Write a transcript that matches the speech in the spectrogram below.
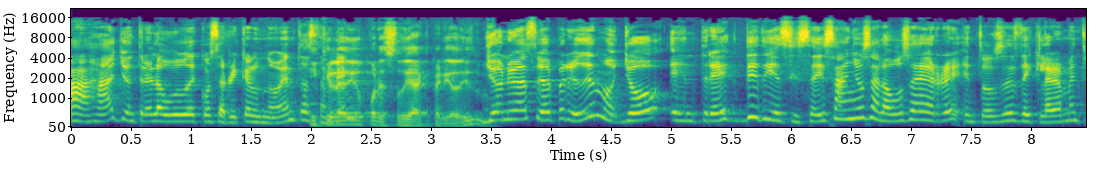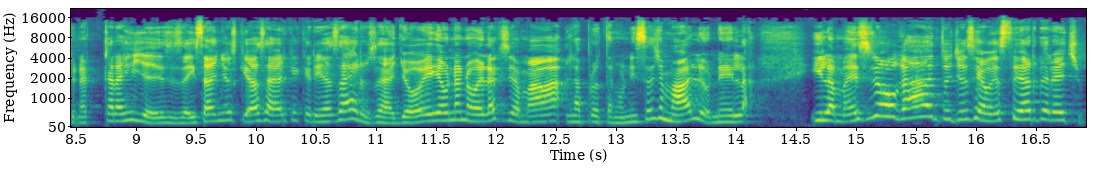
Ajá, yo entré a la U de Costa Rica en los 90. ¿Y qué le dio por estudiar periodismo? Yo no iba a estudiar periodismo. Yo entré de 16 años a la UCR, entonces de claramente una carajilla de 16 años que iba a saber qué quería hacer. O sea, yo veía una novela que se llamaba, la protagonista se llamaba Leonela y la maestra abogada, entonces yo decía, voy a estudiar Derecho.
